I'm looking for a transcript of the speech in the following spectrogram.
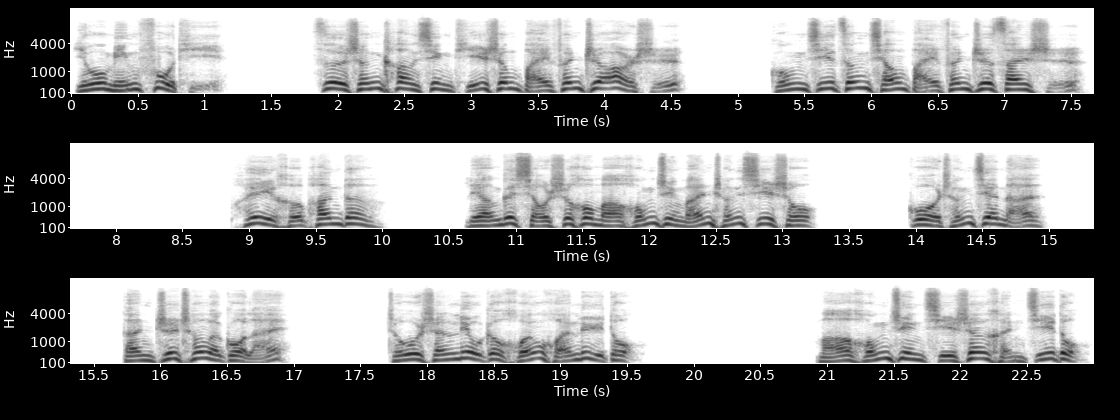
幽冥附体，自身抗性提升百分之二十，攻击增强百分之三十。配合攀登，两个小时后，马红俊完成吸收，过程艰难，但支撑了过来。周身六个魂环律动，马红俊起身很激动。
